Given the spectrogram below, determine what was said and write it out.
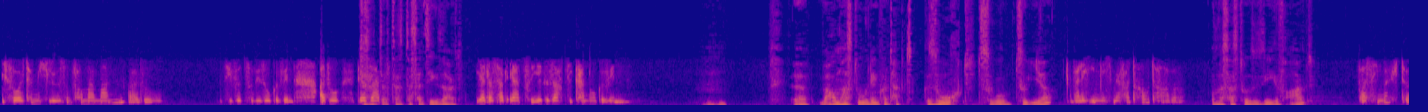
Ich sollte mich lösen von meinem Mann, also sie wird sowieso gewinnen. Also der Das, hat- sagt, das, das hat sie gesagt. ja, das hat er zu ihr gesagt, sie kann nur gewinnen. Äh, warum hast du den Kontakt gesucht zu, zu ihr? Weil ich ihm nicht mehr vertraut habe, Und was hast du sie gefragt? was sie möchte.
